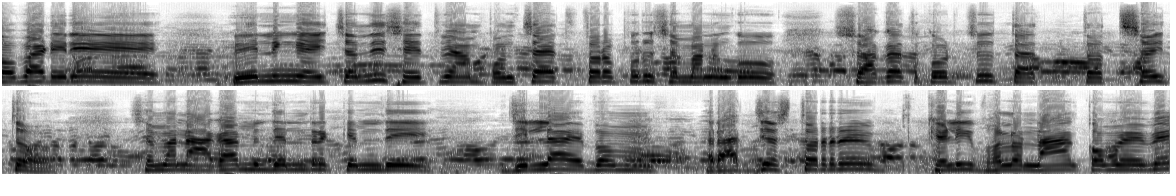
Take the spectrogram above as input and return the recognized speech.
କବାଡ଼ିରେ ୱିନିଂ ହେଇଛନ୍ତି। ସେଇଥିପାଇଁ ଆମ ପଞ୍ଚାୟତ ତରଫରୁ ସେମାନଙ୍କୁ ସ୍ୱାଗତ କରୁଛୁ। ତତ୍ସହିତ ସେମାନେ ଆଗାମୀ ଦିନରେ କେମିତି ଜିଲ୍ଲା ଏବଂ ରାଜ୍ୟ ସ୍ତରରେ ଖେଳି ଭଲ ନାଁ କମାଇବେ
